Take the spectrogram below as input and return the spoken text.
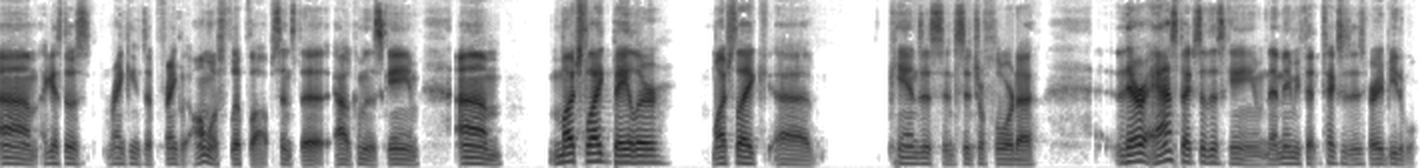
Um, I guess those rankings have frankly almost flip flopped since the outcome of this game. Um, much like Baylor, much like uh, Kansas and Central Florida, there are aspects of this game that made me like Texas is very beatable.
